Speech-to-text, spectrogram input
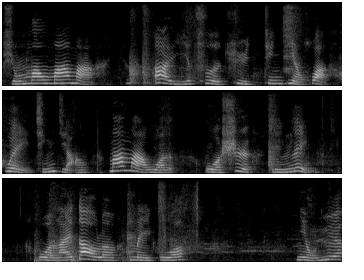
熊猫妈妈再一次去听电话，喂，请讲。妈妈，我我是玲玲。我来到了美国纽约，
